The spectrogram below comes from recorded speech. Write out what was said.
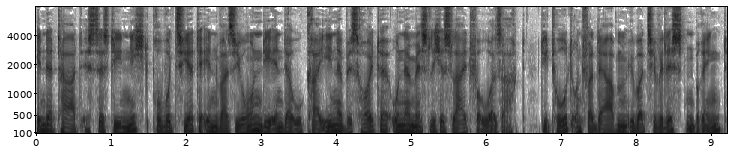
In der Tat ist es die nicht provozierte Invasion, die in der Ukraine bis heute unermessliches Leid verursacht, die Tod und Verderben über Zivilisten bringt,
